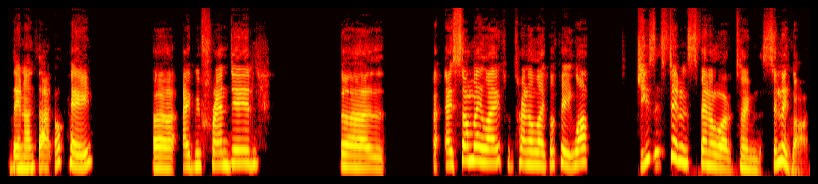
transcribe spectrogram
then I thought, okay, uh, I befriended, uh, I saw my life kind of like, okay, well, Jesus didn't spend a lot of time in the synagogue.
